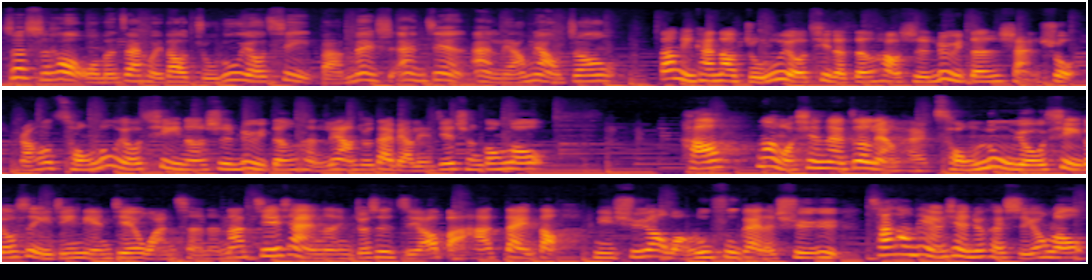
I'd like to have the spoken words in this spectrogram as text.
这时候我们再回到主路由器，把 Mesh 按键按两秒钟。当你看到主路由器的灯号是绿灯闪烁，然后从路由器呢是绿灯很亮，就代表连接成功喽。好，那我现在这两台从路由器都是已经连接完成了。那接下来呢，你就是只要把它带到你需要网络覆盖的区域，插上电源线就可以使用喽。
